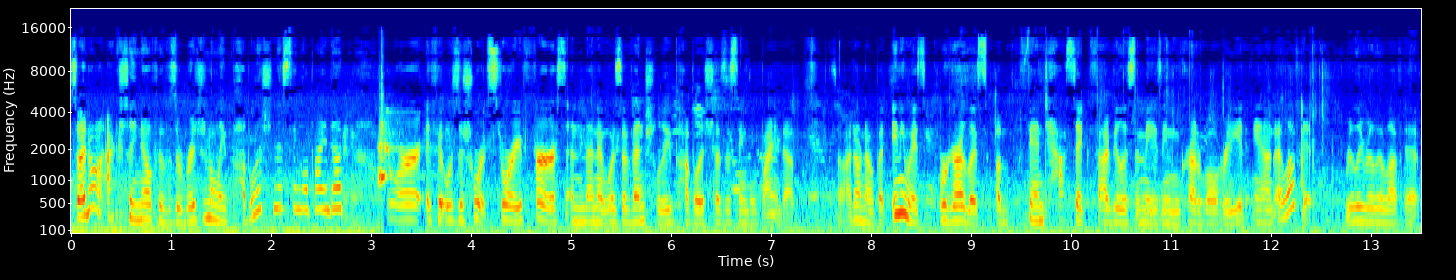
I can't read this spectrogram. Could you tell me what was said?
So I don't actually know if it was originally published in a single bind up or if it was a short story first and then it was eventually published as a single bind up. So I don't know. But anyways, regardless, a fantastic, fabulous, amazing, incredible read. And I loved it. Really, really loved it.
